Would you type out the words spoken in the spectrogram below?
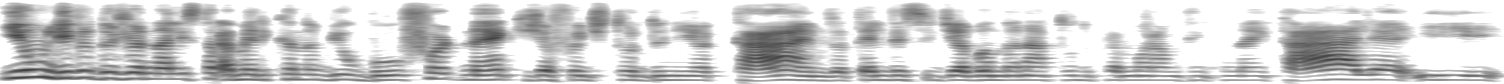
E um livro do jornalista americano Bill Buford, né, que já foi editor do New York Times, até ele decidir abandonar tudo para morar um tempo na Itália e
